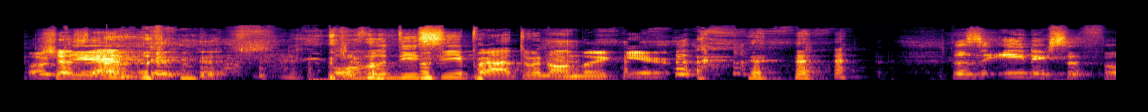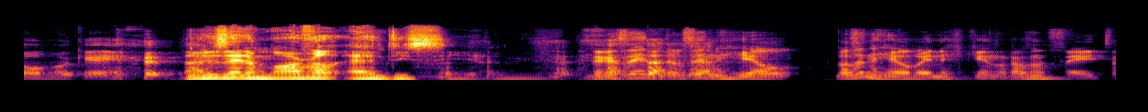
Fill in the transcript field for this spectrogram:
Shazam. over DC praten we een andere keer. Dat is de enigste film, oké? Jullie zijn een Marvel en DC. I mean. Er zijn, er zijn, heel, er zijn heel weinig kinderen, dat is een feit.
